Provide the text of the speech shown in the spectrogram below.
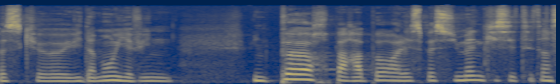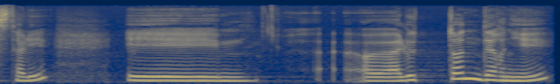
parce qu'évidemment, il y avait une, peur par rapport à l'espèce humaine qui s'était installée. Et euh, à l'automne dernier,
